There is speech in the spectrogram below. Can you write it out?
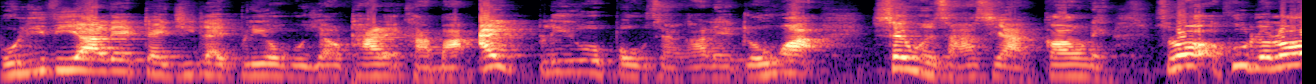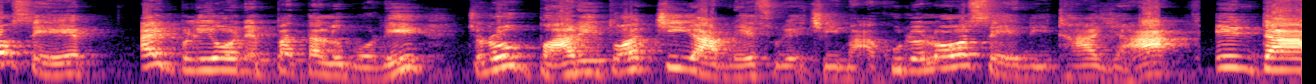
ဘိုလီးဗီးယားလည်းတိုက်ကြီးလိုက် playoff ကိုရောက်ထားတဲ့အခါမှာအဲ့ playoff ပုံစံကလည်းလုံးဝစိတ်ဝင်စားစရာကောင်းတယ်ဆိုတော့အခုလောလောဆယ် အဲ့ playoff နဲ့ပတ်သက်လို့ပေါ့လေကျွန်တော်တို့ဘာတွေသွားကြည့်ရမလဲဆိုတဲ့အချိန်မှာအခုလောလောဆယ်အနေထားရ Inter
